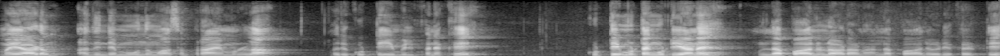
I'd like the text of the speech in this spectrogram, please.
അമ്മയാടും അതിന്റെ മൂന്ന് മാസം പ്രായമുള്ള ഒരു കുട്ടിയും വിൽപ്പനക്ക്. കുട്ടി മുട്ടൻകുട്ടിയാണ്. നല്ല പാലുള്ള ആടാണ്. നല്ല പാലുകൂടിയൊക്കെ ഇട്ട്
